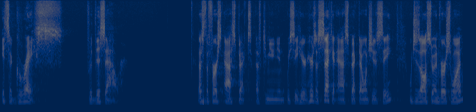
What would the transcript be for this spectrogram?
It's a grace for this hour. That's the first aspect of communion we see here. Here's a second aspect I want you to see, which is also in verse 1.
